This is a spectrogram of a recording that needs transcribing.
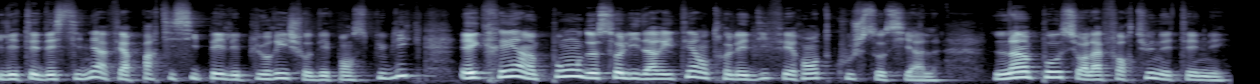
Il était destiné à faire participer les plus riches aux dépenses publiques et créer un pont de solidarité entre les différentes couches sociales. L'impôt sur la fortune était né.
